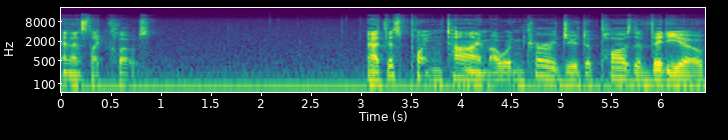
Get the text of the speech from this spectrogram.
and then select close. At this point in time, I would encourage you to pause the video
